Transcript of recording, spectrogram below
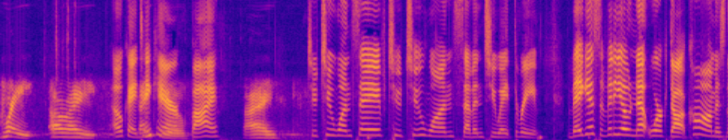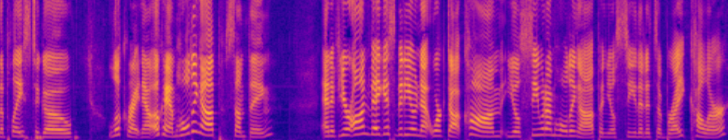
Great. All right. Okay, Thank take care. you. Bye. Bye. 221 SAVE 221 7283. VegasVideoNetwork.com is the place to go look right now. Okay, I'm holding up something. And if you're on VegasVideoNetwork.com, you'll see what I'm holding up and you'll see that it's a bright color.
